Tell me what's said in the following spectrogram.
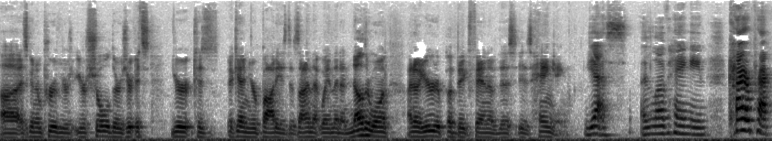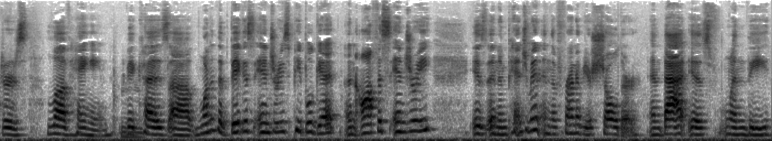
Uh, it's going to improve your, your shoulders. Your it's your because again your body is designed that way. And then another one, I know you're a big fan of this, is hanging. Yes, I love hanging. Chiropractors love hanging because uh, one of the biggest injuries people get, an office injury, is an impingement in the front of your shoulder. And that is when the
